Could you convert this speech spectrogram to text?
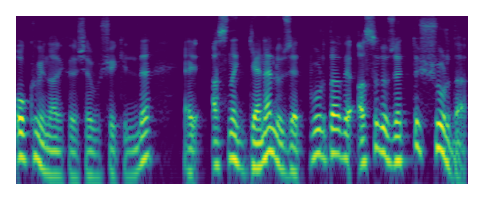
Okuyun arkadaşlar bu şekilde. Yani aslında genel özet burada ve asıl özet de şurada.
